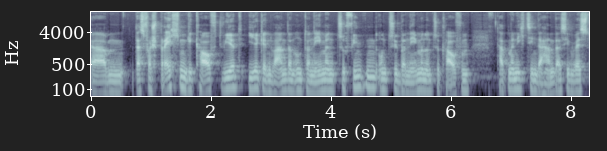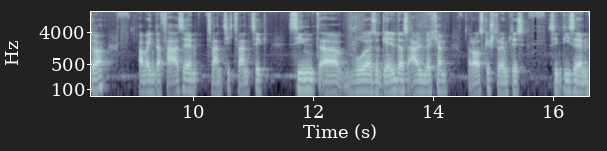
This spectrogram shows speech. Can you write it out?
ähm, das Versprechen gekauft wird, irgendwann dann Unternehmen zu finden und zu übernehmen und zu kaufen, hat man nichts in der Hand als Investor. Aber in der Phase 2020 sind, äh, wo also Geld aus allen Löchern rausgeströmt ist, sind diese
